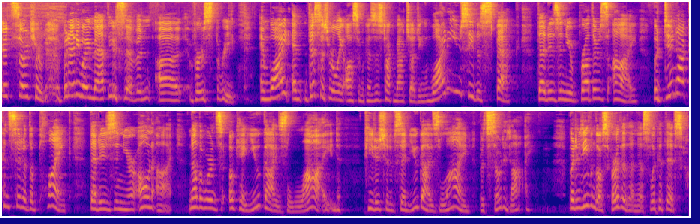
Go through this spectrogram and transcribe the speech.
it's so true. But anyway, Matthew 7, uh, verse 3. And why, and this is really awesome because let's talk about judging. Why do you see the speck that is in your brother's eye, but do not consider the plank that is in your own eye? In other words, okay, you guys lied. Peter should have said, You guys lied, but so did I. But it even goes further than this. Look at this.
